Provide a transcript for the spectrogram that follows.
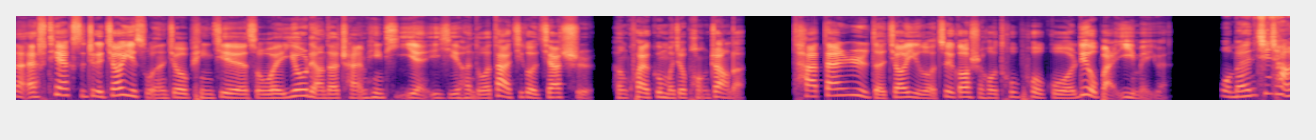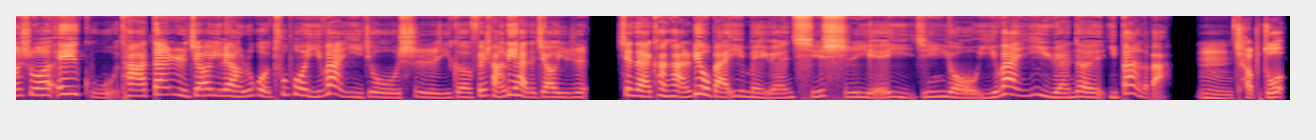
那 FTX 这个交易所呢，就凭借所谓优良的产品体验以及很多大机构的加持，很快规模就膨胀了。它单日的交易额最高时候突破过六百亿美元。我们经常说 A 股它单日交易量如果突破一万亿，就是一个非常厉害的交易日。现在看看六百亿美元，其实也已经有一万亿元的一半了吧？嗯，差不多。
